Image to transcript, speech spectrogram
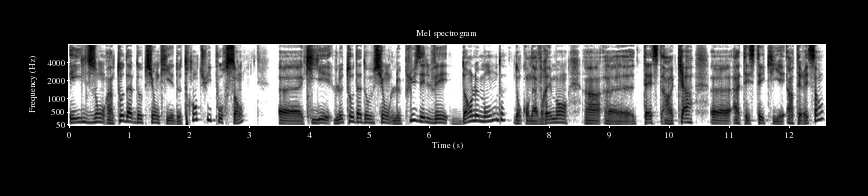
et ils ont un taux d'adoption qui est de 38%. Euh, qui est le taux d'adoption le plus élevé dans le monde. Donc on a vraiment un euh, test, un cas euh, à tester qui est intéressant.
